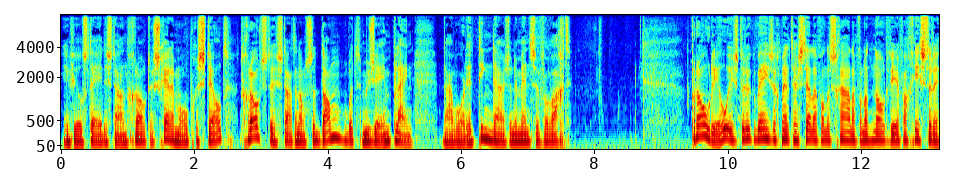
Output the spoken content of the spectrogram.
In veel steden staan grote schermen opgesteld. Het grootste staat in Amsterdam op het Museumplein. Daar worden tienduizenden mensen verwacht. ProRail is druk bezig met het herstellen van de schade van het noodweer van gisteren.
